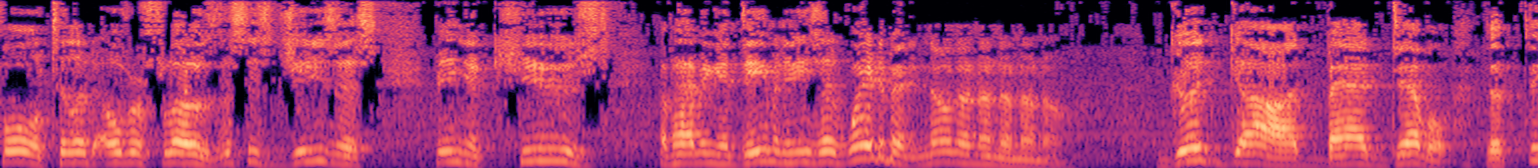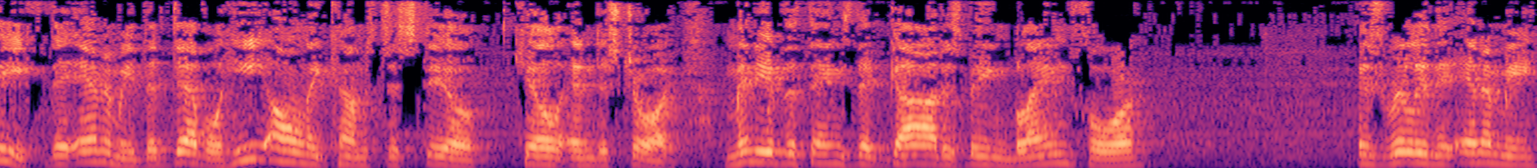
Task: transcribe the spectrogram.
full till it overflows. This is Jesus being accused of having a demon. And he says, wait a minute. No, no, no, no, no, no. Good God, bad devil, the thief, the enemy, the devil, he only comes to steal, kill, and destroy. Many of the things that God is being blamed for is really the enemy.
